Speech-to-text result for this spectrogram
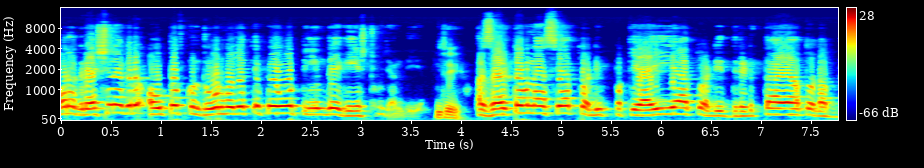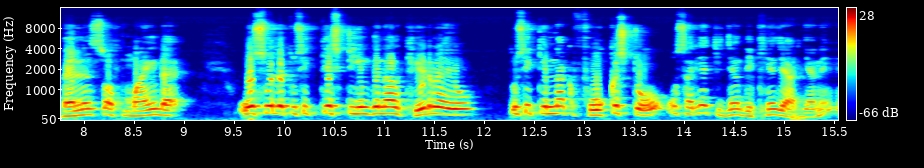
ਔਰ ਐਗਰੈਸ਼ਨ ਅਗਰ ਆਊਟ ਆਫ ਕੰਟਰੋਲ ਹੋ ਜਾਏ ਤੇ ਫਿਰ ਉਹ ਟੀਮ ਦੇ ਅਗੇਂਸਟ ਹੋ ਜਾਂਦੀ ਹੈ ਜੀ ਅਸਰਟਿਵਨੈਸ ਹੈ ਤੁਹਾਡੀ ਪਕਿਆਈ ਆ ਤੁਹਾਡੀ ਦ੍ਰਿੜਤਾ ਆ ਤੁਹਾਡਾ ਬੈਲੈਂਸ ਆਫ ਮਾਈਂਡ ਹੈ ਉਸ ਵੇਲੇ ਤੁਸੀਂ ਕਿਸ ਟੀਮ ਦੇ ਨਾਲ ਖੇਡ ਰਹੇ ਹੋ ਤੁਸੀਂ ਕਿੰਨਾ ਕੁ ਫੋਕਸਡ ਹੋ ਉਹ ਸਾਰੀਆਂ ਚੀਜ਼ਾਂ ਦੇਖੀਆਂ ਜਾ ਰਹੀਆਂ ਨੇ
